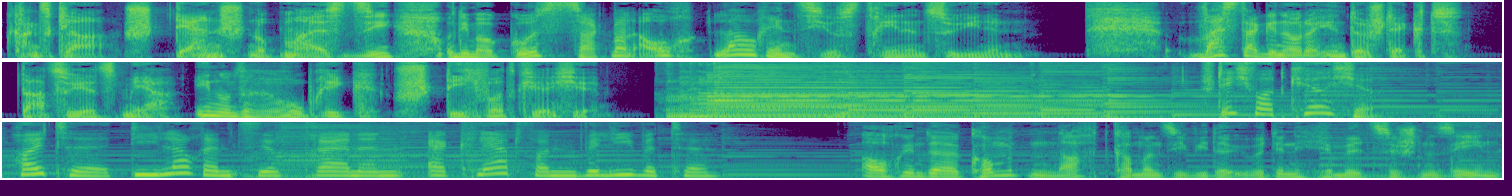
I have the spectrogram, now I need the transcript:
Ganz klar, Sternschnuppen heißen sie und im August sagt man auch Laurentius-Tränen zu ihnen. Was da genau dahinter steckt, dazu jetzt mehr in unserer Rubrik Stichwort Kirche. Stichwort Kirche. Heute die Laurentius-Tränen, erklärt von Willi Witte. Auch in der kommenden Nacht kann man sie wieder über den Himmel zischen sehen.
